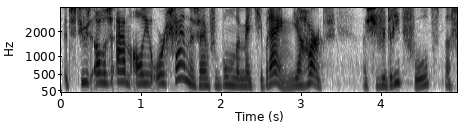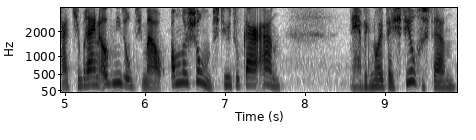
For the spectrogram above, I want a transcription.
Het stuurt alles aan. Al je organen zijn verbonden met je brein. Je hart. Als je verdriet voelt, dan gaat je brein ook niet optimaal. Andersom, stuurt elkaar aan. Daar heb ik nooit bij stilgestaan.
